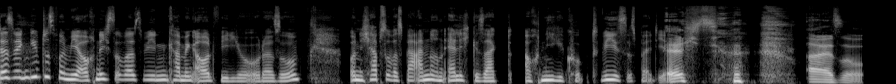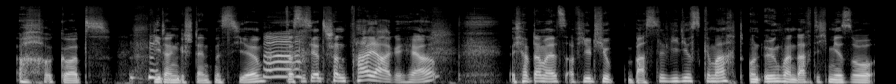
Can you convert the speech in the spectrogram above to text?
Deswegen gibt es von mir auch nicht sowas wie ein Coming-out-Video oder so. Und ich habe sowas bei anderen, ehrlich gesagt, auch nie geguckt. Wie ist es bei dir? Echt? Also, oh Gott, wieder ein Geständnis hier. Das ist jetzt schon ein paar Jahre her. Ich habe damals auf YouTube Bastelvideos gemacht und irgendwann dachte ich mir so,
